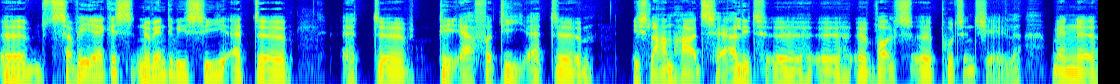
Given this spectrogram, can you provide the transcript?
Øh, så vil jeg ikke nødvendigvis sige, at, øh, at øh, det er fordi, at øh, islam har et særligt øh, øh, øh, voldspotentiale. Men øh,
